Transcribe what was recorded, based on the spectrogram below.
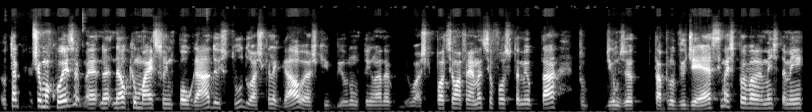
O TypeScript é uma coisa, é, não é o que eu mais sou empolgado, eu estudo, eu acho que é legal, eu acho que eu não tenho nada, eu acho que pode ser uma ferramenta se eu fosse também optar, digamos, eu optar pelo Vue.js, mas provavelmente também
